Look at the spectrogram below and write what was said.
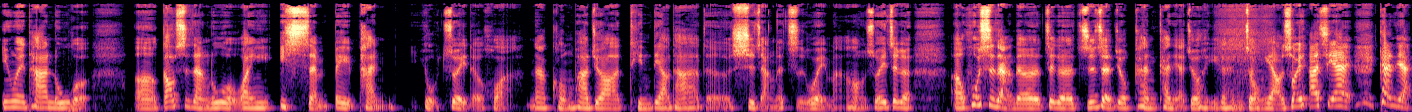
因为他如果呃高市长如果万一一审被判。有罪的话，那恐怕就要停掉他的市长的职位嘛，吼，所以这个呃副市长的这个职责就看看起来就一个很重要，所以他现在看起来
